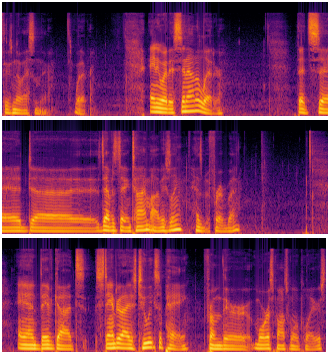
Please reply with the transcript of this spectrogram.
There's no S in there. Whatever. Anyway, they sent out a letter that said uh, devastating time, obviously, has been for everybody and they've got standardized two weeks of pay from their more responsible employers.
